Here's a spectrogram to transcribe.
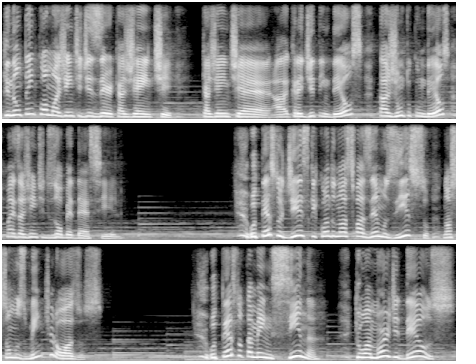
que não tem como a gente dizer que a gente que a gente é, acredita em Deus, está junto com Deus, mas a gente desobedece Ele. O texto diz que quando nós fazemos isso, nós somos mentirosos. O texto também ensina que o amor de Deus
